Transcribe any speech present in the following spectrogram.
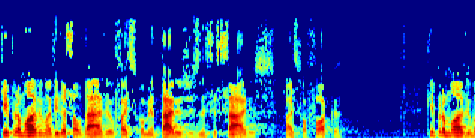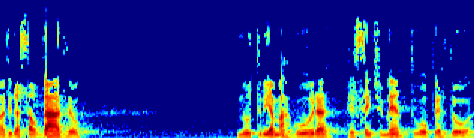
Quem promove uma vida saudável faz comentários desnecessários, faz fofoca. Quem promove uma vida saudável nutre amargura, ressentimento ou perdoa.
